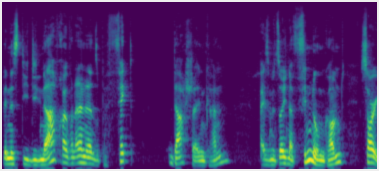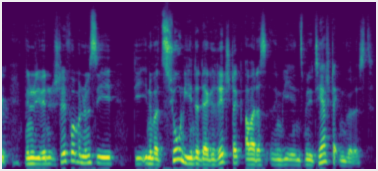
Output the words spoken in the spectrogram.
wenn es die, die Nachfrage von anderen Ländern so perfekt darstellen kann, also mit solchen Erfindungen kommt, sorry, wenn du die, wenn du, stell dir vor, du nimmst die, die Innovation, die hinter der Gerät steckt, aber das irgendwie ins Militär stecken würdest.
